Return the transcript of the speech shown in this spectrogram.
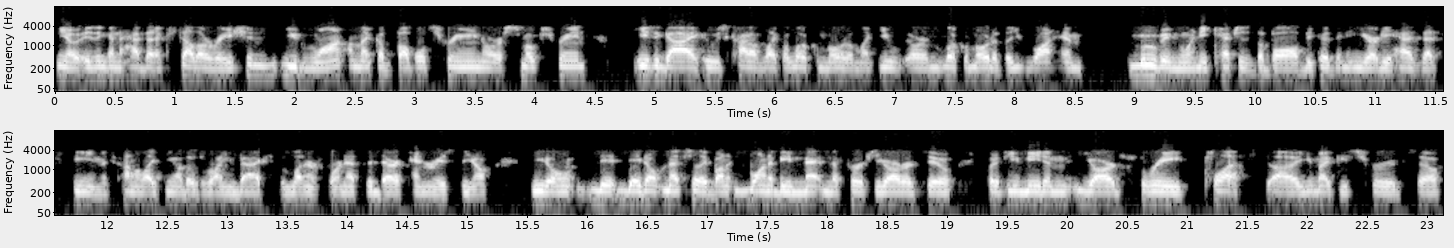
you know, isn't going to have that acceleration you'd want on like a bubble screen or a smoke screen. He's a guy who's kind of like a locomotive, like you or locomotive that you want him moving when he catches the ball because then he already has that steam. It's kind of like you know those running backs, the Leonard Fournette, the Derrick Henrys. You know, you don't they, they don't necessarily want to be met in the first yard or two, but if you meet him yard three plus, uh, you might be screwed. So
